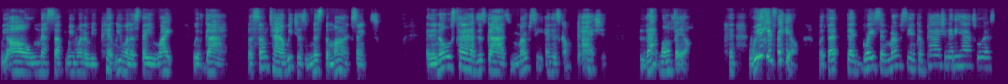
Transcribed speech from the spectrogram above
We all mess up. We want to repent. We want to stay right with God. But sometimes we just miss the mark, saints. And in those times, it's God's mercy and his compassion. That won't fail. we can fail, but that, that grace and mercy and compassion that he has for us,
